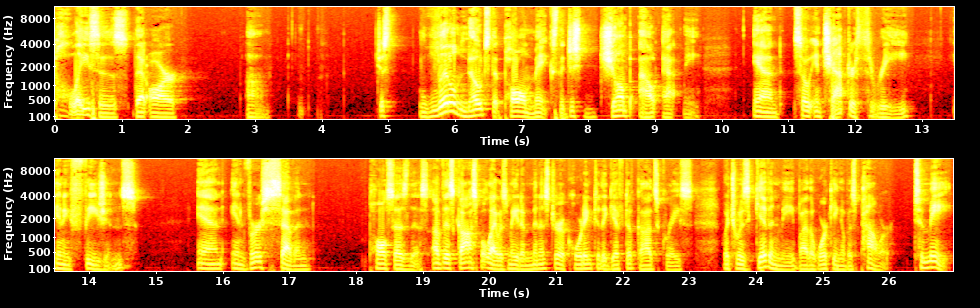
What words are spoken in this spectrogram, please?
places that are um, just little notes that Paul makes that just jump out at me. And so in chapter 3 in Ephesians and in verse 7, Paul says this Of this gospel I was made a minister according to the gift of God's grace, which was given me by the working of his power. To me,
